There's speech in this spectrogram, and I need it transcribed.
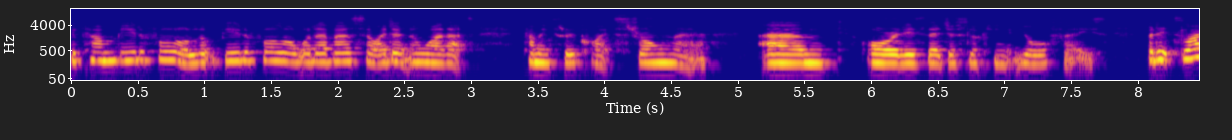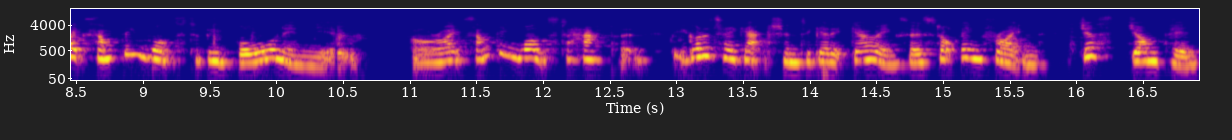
become beautiful or look beautiful or whatever? So I don't know why that's coming through quite strong there. Um, or it is they're just looking at your face. But it's like something wants to be born in you all right, something wants to happen, but you've got to take action to get it going. So stop being frightened. Just jump in.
